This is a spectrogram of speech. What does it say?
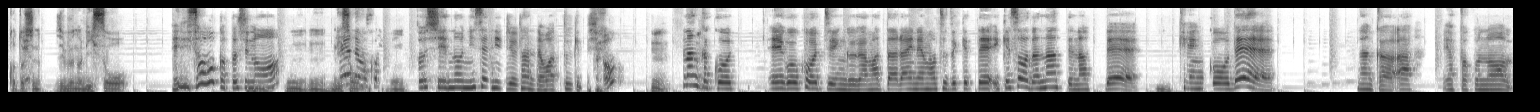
今年の自分の理想。え、理想？今年の、うんうん。理想でも。今年の2023年終わった時でしょ？うん。なんかこう、英語コーチングがまた来年も続けていけそうだなってなって、うん健康で、なんか、あ、やっぱこの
